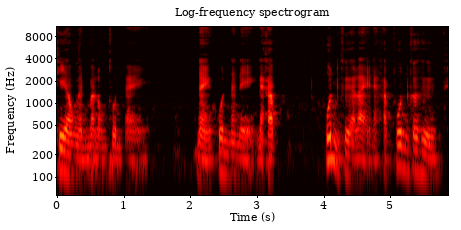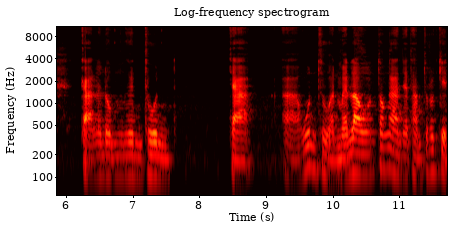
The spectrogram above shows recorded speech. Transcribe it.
ที่เอาเงินมาลงทุนในในหุ้นนั่นเองนะครับ หุ้นคืออะไรนะครับ หุ้นก็คือการระดมเงินทุนจากอ่าหุ้นส่วนเหมือนเราต้องการจะทำธุรกิจ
